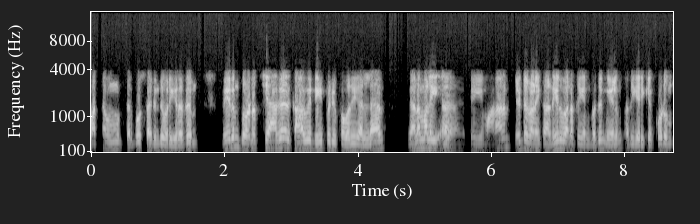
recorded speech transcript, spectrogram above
மட்டமும் தற்போது சரிந்து வருகிறது. மேலும் தொடர்ச்சியாக காவிரி நீர்பிடி பகுதிகளில் கனமழை பெய்யுமானால் மேட்டூர் அணைக்கான நீர்வரத்து என்பது மேலும் அதிகரிக்கக்கூடும்.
